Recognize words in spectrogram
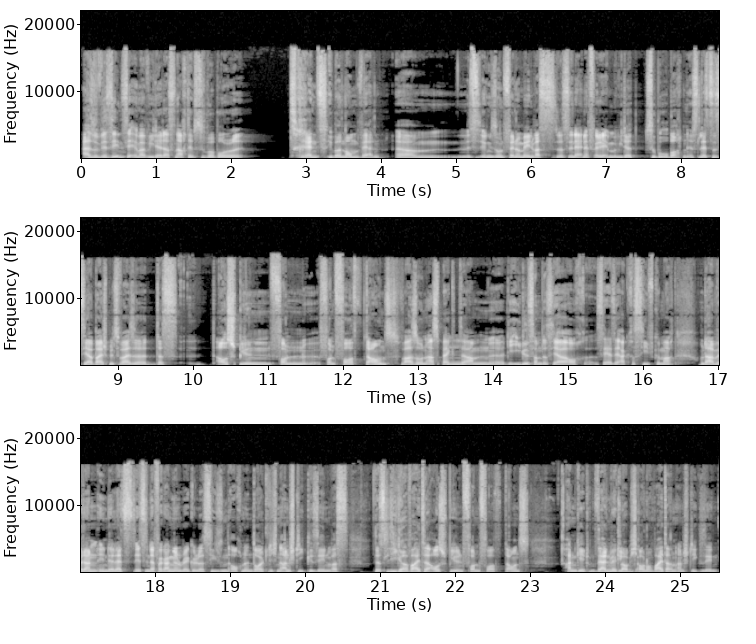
Also wir sehen es ja immer wieder, dass nach dem Super Bowl Trends übernommen werden. Ähm, es ist irgendwie so ein Phänomen, was, was in der NFL immer wieder zu beobachten ist. Letztes Jahr beispielsweise das Ausspielen von, von Fourth Downs war so ein Aspekt. Mhm. Da haben, äh, die Eagles haben das ja auch sehr, sehr aggressiv gemacht. Und da haben wir dann in der letzten, jetzt in der vergangenen Regular Season auch einen deutlichen Anstieg gesehen, was das ligaweite Ausspielen von Fourth Downs angeht. Und werden wir, glaube ich, auch noch weiteren Anstieg sehen.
